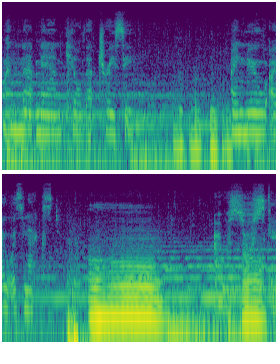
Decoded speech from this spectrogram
When that man killed that Traci, Hindi naman filter. I knew I was next. Oh. I was so Oh. scared.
